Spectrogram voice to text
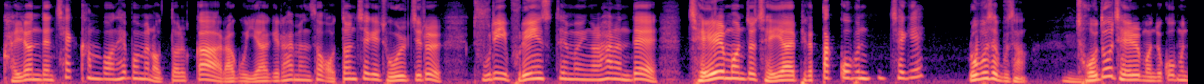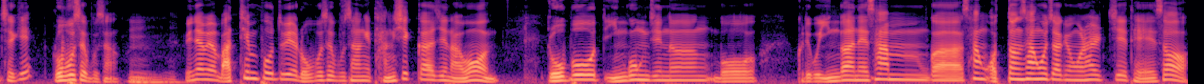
관련된 책 한번 해보면 어떨까라고 이야기를 하면서 어떤 책이 좋을지를 둘이 브레인스토밍을 하는데 제일 먼저 JYP가 딱 꼽은 책이 로봇의 부상. 음. 저도 제일 먼저 꼽은 책이 로봇의 부상. 음. 왜냐하면 마틴 포드의 로봇의 부상이 당시까지 나온 로봇, 인공지능, 뭐 그리고 인간의 삶과 상 어떤 상호작용을 할지에 대해서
